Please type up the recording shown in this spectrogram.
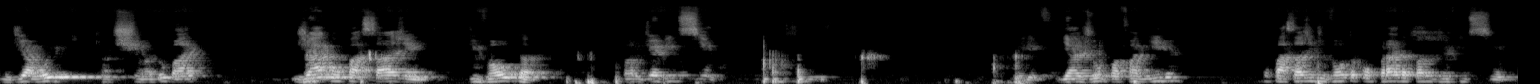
no dia 8, no destino Dubai, já com passagem de volta para o dia 25. Ele viajou com a família, com passagem de volta comprada para o dia 25.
